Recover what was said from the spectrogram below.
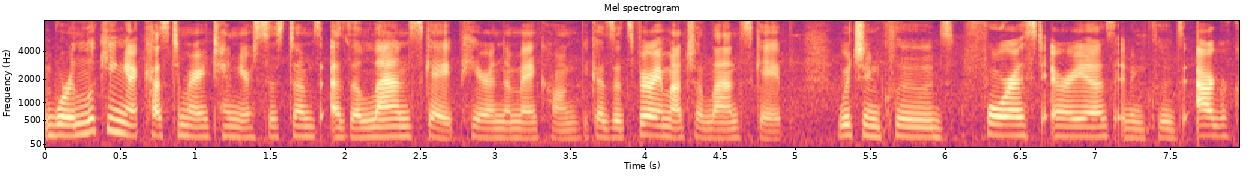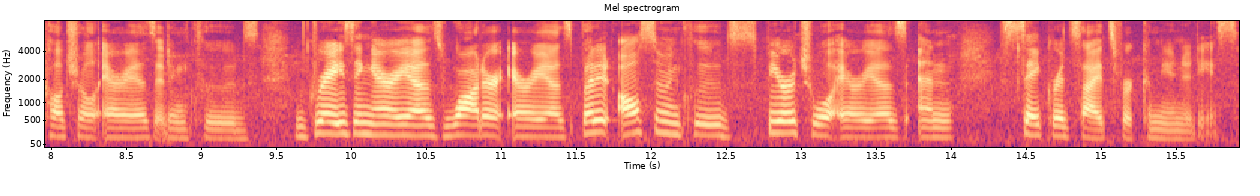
we're looking at customary tenure systems as a landscape here in the Mekong because it's very much a landscape, which includes forest areas, it includes agricultural areas, it includes grazing areas, water areas, but it also includes spiritual areas and sacred sites for communities.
